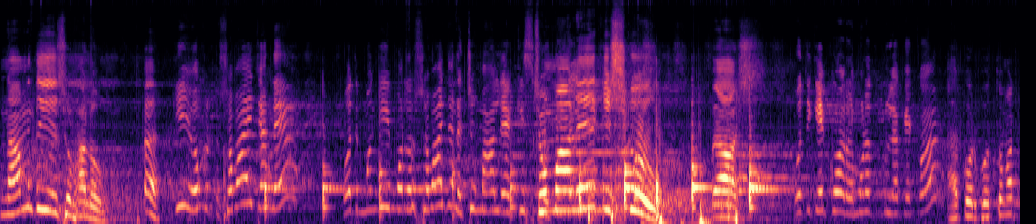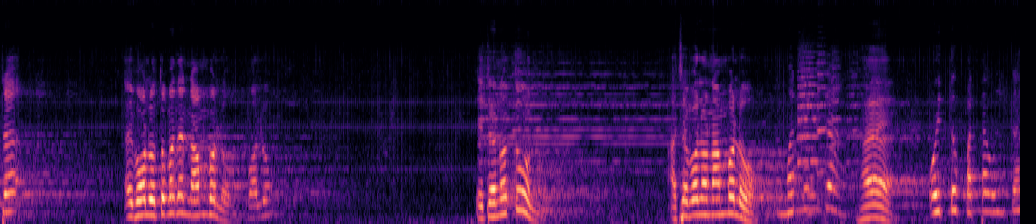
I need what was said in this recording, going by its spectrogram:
নাম দিয়েছ ভালো। হ্যাঁ, কি সবাই জানে? ওতে মঙ্গি মরদ সবাই জানে চুমালে কিসকু চুমালে কিসকু ব্যাস। ওদিকে কর গুলাকে কর। হ্যাঁ করব। তোমারটা এই বলো তোমাদের নাম বলো। বলো। এটা নতুন? আচ্ছা বলো নাম বলো। আমার নামটা হ্যাঁ। ওই তো পাতা উল্টা।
